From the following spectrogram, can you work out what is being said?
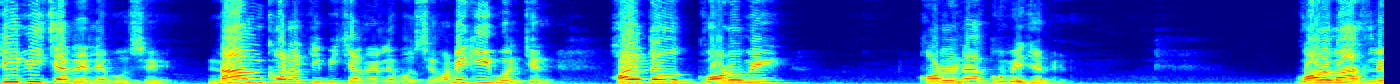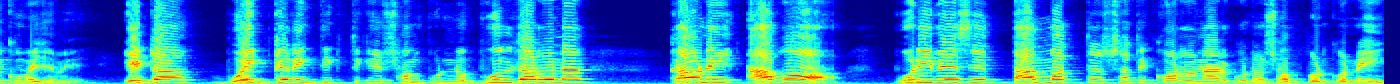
টিভি চ্যানেলে বসে নাম করা টিভি চ্যানেলে বসে অনেকেই বলছেন হয়তো গরমে করোনা কমে যাবে। গরম আসলে কমে যাবে। এটা বৈজ্ঞানিক দিক থেকে সম্পূর্ণ ভুল ধারণা, কারণ এই আবহাওয়া পরিবেশের তাপমাত্রার সাথে করোনার কোনো সম্পর্ক নেই।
